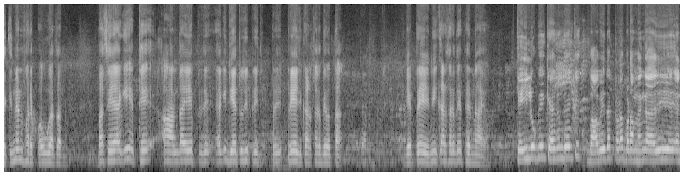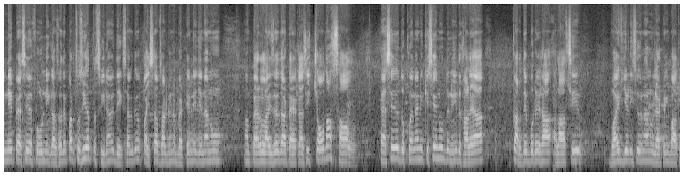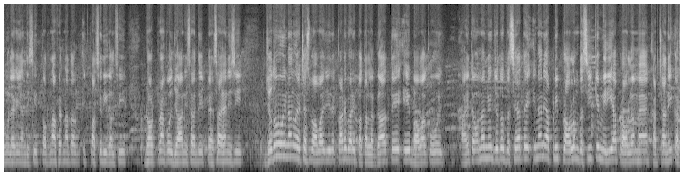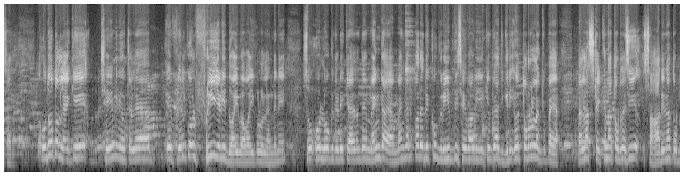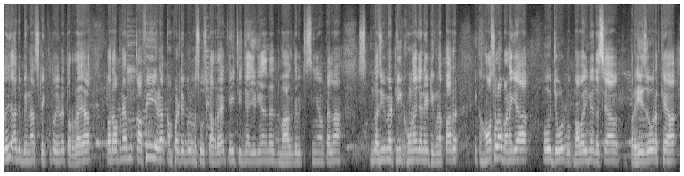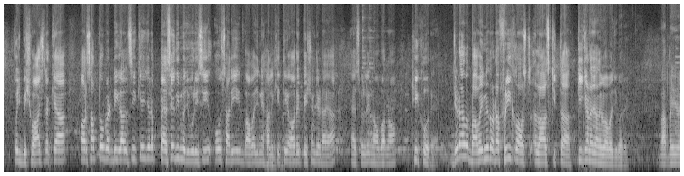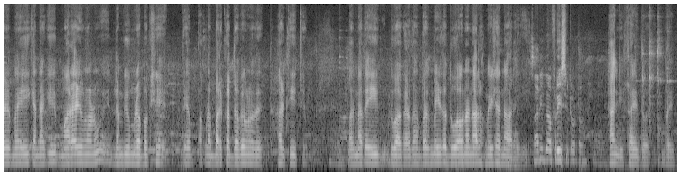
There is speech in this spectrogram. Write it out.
ਯਕੀਨਨ ਫ਼ਰਕ ਪਊਗਾ ਤੁਹਾਨੂੰ। ਬਸ ਇਹ ਹੈ ਕਿ ਇੱਥੇ ਆਉਣ ਦਾ ਇਹ ਪ੍ਰੇ- ਹੈ ਕਿ ਜੇ ਤੁਸੀਂ ਪ੍ਰੇ- ਪ੍ਰੇ- ਪਰਹੇਜ਼ ਕਰ ਸਕਦੇ ਹੋ ਤਾਂ। ਜੇ ਪਰਹੇਜ਼ ਨਹੀਂ ਕਰ ਸਕਦੇ, ਫਿਰ ਨਾ ਆਇਓ। ਕਈ ਲੋਕ ਇਹ ਕਹਿ ਦਿੰਦੇ ਆ ਕਿ ਬਾਵੇ ਦਾ ਕੜਾ ਬੜਾ ਮਹਿੰਗਾ ਹੈ ਜੀ ਇਹ ਇੰਨੇ ਪੈਸੇ ਅਫੋਰਡ ਨਹੀਂ ਕਰ ਸਕਦੇ। ਪਰ ਤੁਸੀਂ ਇਹ ਤਸਵੀਰਾਂ ਵੀ ਦੇਖ ਸਕਦੇ ਹੋ, ਭਾਈ ਸਾਹਿਬ ਸਾਡੇ ਨਾਲ ਬੈਠੇ ਨੇ, ਜਿਨ੍ਹਾਂ ਨੂੰ ਪੈਰਾਲਾਈਜ਼ਰ ਦਾ ਅਟੈਕ ਆ। ਸੀ 14 ਸਾਲ ਪੈਸੇ ਦੇ ਦੁੱਖੋਂ ਇਹਨਾਂ ਨੇ ਕਿਸੇ ਨੂੰ ਨਹੀਂ ਦਿਖਾਲਿਆ ਘਰ ਦੇ ਬੁਰੇ ਹਾਲਾ- ਹਾਲਾਤ ਸੀ। ਵਾਈਫ ਜਿਹੜੀ ਸੀ, ਉਹਨਾਂ ਨੂੰ ਲੈਟਰਿੰਗ ਬਾਥਰੂਮ ਲੈ ਕੇ ਜਾਂਦੀ ਸੀ। ਤੁਰਨਾ ਫਿਰਨਾ ਤਾਂ ਇੱਕ ਪਾਸੇ ਦੀ ਗੱਲ ਸੀ। ਡਾਕਟਰਾਂ ਕੋਲ ਜਾ ਨਹੀਂ ਸਕਦੇ, ਪੈਸਾ ਹੈ ਨਹੀਂ ਸੀ। ਜਦੋਂ ਇਹਨਾਂ ਨੂੰ ਐਚਐਸ ਬਾਬਾ ਜੀ ਦੇ ਕਾੜੇ ਬਾਰੇ ਪਤਾ ਲੱਗਾ ਤੇ ਇਹ ਬਾਬਾ ਕੋ ਆਏ ਤਾਂ ਉਹਨਾਂ ਨੇ ਜਦੋਂ ਦੱਸਿਆ ਤੇ ਇਹਨਾਂ ਨੇ ਆਪਣੀ ਪ੍ਰੋਬਲਮ ਦੱਸੀ ਕਿ ਮੇਰੀ ਆ ਪ੍ਰੋਬਲਮ ਹੈ ਖਰਚਾ ਨਹੀਂ ਕਰ ਸਕਦਾ। ਤਾਂ ਉਦੋਂ ਤੋਂ ਲੈ ਕੇ 6 ਮਹੀਨੇ ਹੋ ਚੱਲਿਆ ਇਹ ਬਿਲਕੁਲ ਫ੍ਰੀ ਜਿਹੜੀ ਦਵਾਈ ਬਾਬਾ ਜੀ ਕੋਲੋਂ ਲੈਂਦੇ ਨੇ। ਸੋ ਉਹ ਲੋਕ ਜਿਹੜੇ ਕਹਿ ਦਿੰਦੇ ਮਹਿੰਗਾ ਆ ਮਹਿੰਗਾ ਨਹੀਂ, ਪਰ ਇਹ ਦੇਖੋ ਗਰੀਬ ਦੀ ਸੇਵਾ ਵੀ ਕਿਉਂਕਿ ਅੱਜ ਗਰੀਬ ਉਹ ਤੁਰਨ ਲੱਗ ਪਏ ਆ। ਪਹਿਲਾਂ ਸਟਿੱਕ ਨਾਲ ਤੁਰਦੇ ਸੀ ਸਹਾਰੇ ਨਾਲ ਤੁਰਦੇ ਸੀ ਅੱਜ ਬਿਨਾਂ ਸਟਿੱਕ ਤੋਂ ਜਿਹੜੇ ਤੁਰ ਰਹੇ ਆ ਔਰ ਆਪਣੇ ਆਪ ਨੂੰ ਕਾਫੀ ਜਿਹੜਾ ਕੰਫਰਟੇਬਲ ਮਹਿਸੂਸ ਕਰ ਰਿਹਾ ਕਈ ਚੀਜ਼ਾਂ ਜਿਹੜੀਆਂ ਇਹਨਾਂ ਦੇ ਦਿਮਾਗ ਦੇ ਵਿੱਚ ਸੀਆਂ। ਪਹਿਲਾਂ ਹੁੰਦਾ ਸੀ ਵੀ ਮੈਂ ਠੀਕ ਹੋਣਾ ਜਾਂ ਨਹੀਂ ਠੀਕ ਹੋਣਾ ਪਰ ਇੱਕ ਹੌਸਲਾ ਬਣ ਗਿਆ। ਉਹ ਜੋ ਬਾਬਾ ਜੀ ਨੇ ਦੱਸਿਆ ਪਰਹੇਜ਼ ਉਹ ਰੱਖਿਆ ਕੁਝ ਵਿਸ਼ਵਾਸ ਰੱਖਿਆ। ਔਰ ਸਭ ਤੋਂ ਵੱਡੀ ਗੱਲ ਸੀ ਕਿ ਜਿਹੜਾ ਪੈਸੇ ਦੀ ਮਜਬੂਰੀ ਸੀ ਉਹ ਸਾਰੀ ਬਾਬਾ ਜੀ ਨੇ ਹੱਲ ਕੀਤੀ ਔਰ ਇਹ ਪੇਸ਼ੈਂਟ ਜਿਹੜਾ ਆ ਇਸ ਵੇਲੇ 9 ਬਰ 9 ਠੀਕ ਹੋ ਰਿਹਾ। ਜਿਹੜਾ ਬਾਬਾ ਜੀ ਨੇ ਤੁਹਾਡਾ ਫ੍ਰੀ ਕਾਸਟ ਇਲਾਜ ਕੀਤਾ ਕੀ ਕਹਿਣਾ ਚਾਹੁੰਦੇ ਬਾਬਾ ਜੀ ਬਾਰੇ? ਬਾਬਾ ਜੀ ਬਾਰੇ ਮੈਂ ਇਹ ਕਹਿੰਦਾ ਕਿ ਮਹਾਰਾਜ ਉਹਨਾਂ ਨੂੰ ਲੰਬੀ ਉਮਰ ਬਖਸ਼ੇ ਤੇ ਆਪਣਾ ਬਰਕਤ ਦੇਵੇ ਉਹਨਾਂ ਦੇ ਹਰ ਚੀਜ਼ 'ਚ। ਬਸ ਮੈਂ ਤਾਂ ਇਹ ਦੁਆ ਕਰਦਾ ਬਸ ਮੇਰੀ ਤਾਂ ਦੁਆ ਉਹਨਾਂ ਨਾਲ ਹਮੇਸ਼ਾ ਨਾਲ ਹੈਗੀ ਸਾਰੀ ਦਾ ਫ੍ਰੀ ਸੀ ਟੋਟਲ ਹਾਂਜੀ ਸਾਰੀ ਦੁਆ ਬਾਈ।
